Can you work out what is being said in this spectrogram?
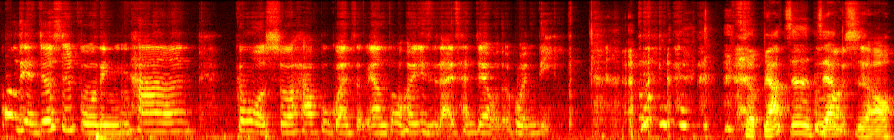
重点就是柏林，他跟我说，他不管怎么样都会一直来参加我的婚礼。可不要真的这样子哦。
